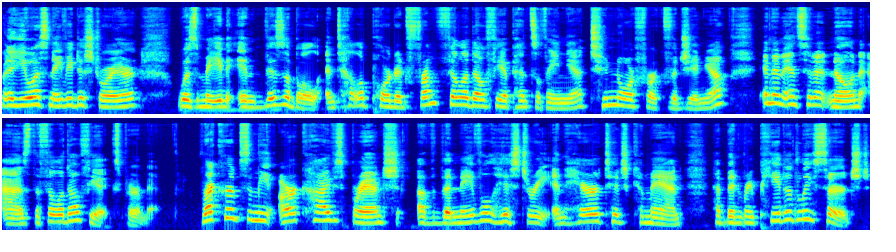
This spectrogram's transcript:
a U.S. Navy destroyer was made invisible and teleported from Philadelphia, Pennsylvania, to Norfolk, Virginia, in an incident known as the Philadelphia Experiment. Records in the Archives branch of the Naval History and Heritage Command have been repeatedly searched,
